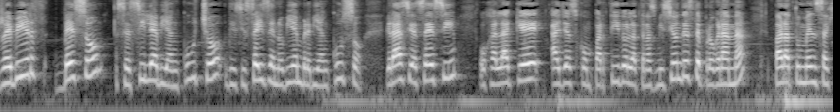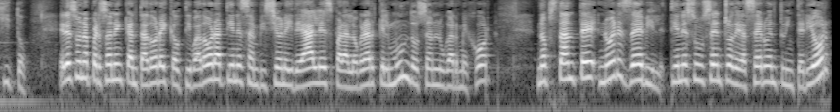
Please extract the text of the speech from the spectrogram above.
Rebirth, beso, Cecilia Biancucho, 16 de noviembre, Biancuso. Gracias, Ceci. Ojalá que hayas compartido la transmisión de este programa para tu mensajito. Eres una persona encantadora y cautivadora, tienes ambición e ideales para lograr que el mundo sea un lugar mejor. No obstante, no eres débil, tienes un centro de acero en tu interior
